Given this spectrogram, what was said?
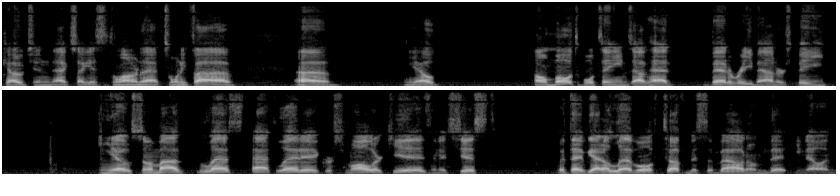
coaching, actually, I guess it's longer than that, 25. Uh, you know, on multiple teams, I've had better rebounders be you know, some of my less athletic or smaller kids, and it's just, but they've got a level of toughness about them that you know, and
